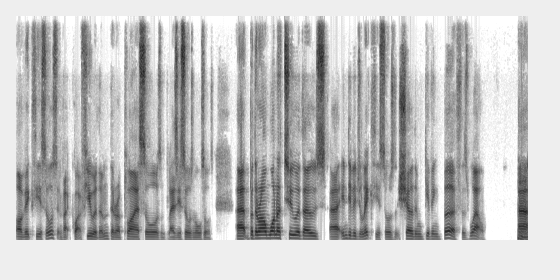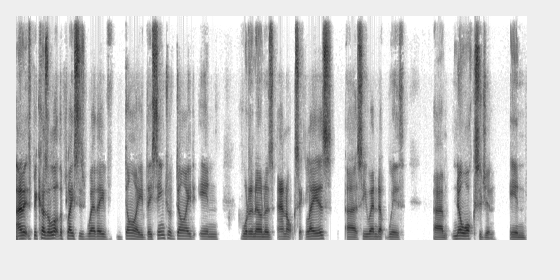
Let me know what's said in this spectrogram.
of ichthyosaurs. In fact, quite a few of them. There are pliosaurs and plesiosaurs and all sorts. Uh, but there are one or two of those uh, individual ichthyosaurs that show them giving birth as well. Uh, hmm. and it's because a lot of the places where they've died, they seem to have died in what are known as anoxic layers. Uh, so you end up with um, no oxygen in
